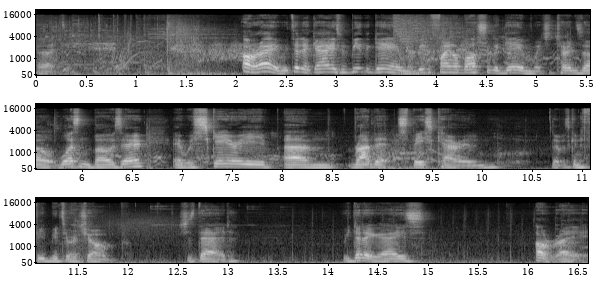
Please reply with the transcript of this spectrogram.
Alright. Alright, we did it guys, we beat the game. We beat the final boss of the game, which it turns out wasn't Bowser. It was scary um, rabbit space Karen that was gonna feed me to her chomp. She's dead. We did it guys. Alright.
